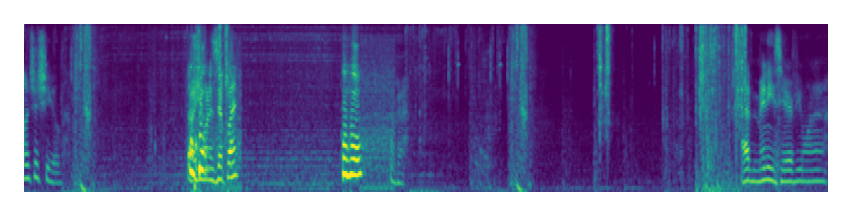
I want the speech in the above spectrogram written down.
bunch of shield. Oh, you want a zip line? Mm-hmm. Okay. I have minis here if you want to.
